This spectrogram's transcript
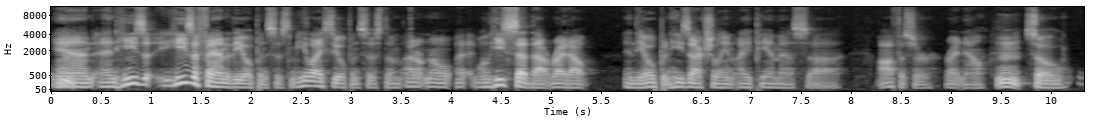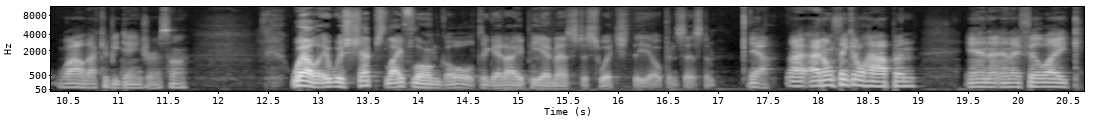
And and he's he's a fan of the open system. He likes the open system. I don't know. uh, Well, he said that right out in the open. He's actually an IPMS uh, officer right now. So wow, that could be dangerous, huh? Well, it was Shep's lifelong goal to get IPMS to switch the open system. Yeah, I, I don't think it'll happen, and and I feel like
